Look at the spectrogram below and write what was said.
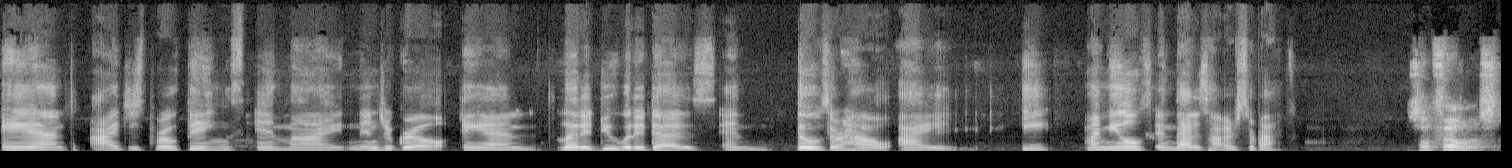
And I just throw things in my Ninja Grill and let it do what it does. And those are how I eat my meals, and that is how I survive. So, fellas,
